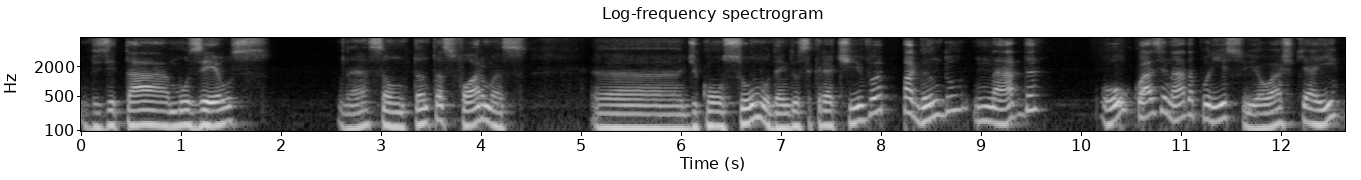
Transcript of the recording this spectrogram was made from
visitar museus, né? São tantas formas uh, de consumo da indústria criativa pagando nada ou quase nada por isso. E eu acho que aí,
